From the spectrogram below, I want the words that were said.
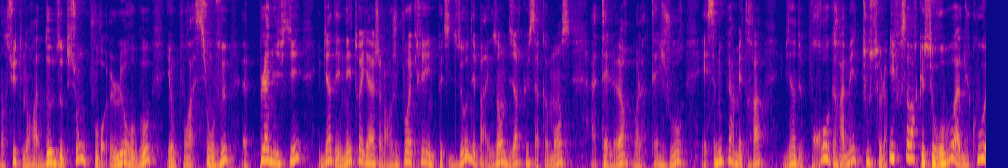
Et ensuite on aura d'autres options pour le robot et on pourra si on veut planifier eh bien, des nettoyages. Alors je pourrais créer une petite zone et par exemple dire que ça commence à heure, voilà, tel jour, et ça nous permettra de programmer tout cela. il faut savoir que ce robot a du coup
